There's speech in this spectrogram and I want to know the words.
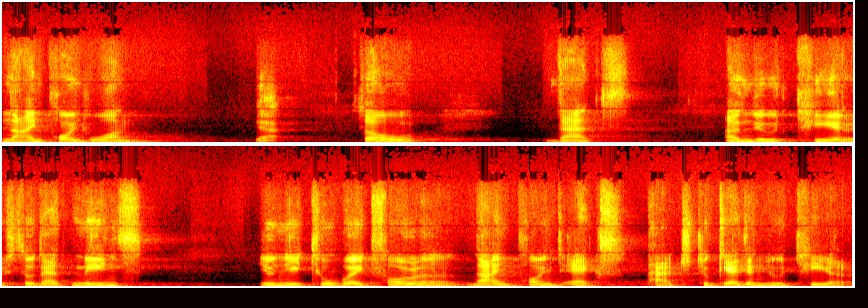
9.1. Yeah. So that's a new tier. So that means you need to wait for a 9.x patch to get a new tier.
